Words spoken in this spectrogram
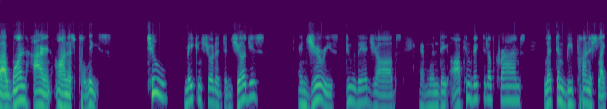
by one, hiring honest police, two, making sure that the judges and juries do their jobs, and when they are convicted of crimes, let them be punished like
